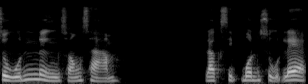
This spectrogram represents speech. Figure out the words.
ศูนย์หนึ่งสองสามหลักสิบบนสูตรแรก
